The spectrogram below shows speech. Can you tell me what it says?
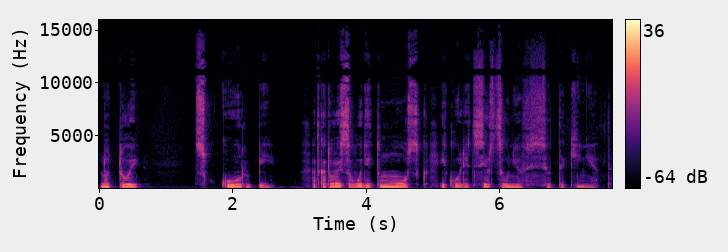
Но той скорби, от которой сводит мозг и колет сердце, у нее все-таки нет.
